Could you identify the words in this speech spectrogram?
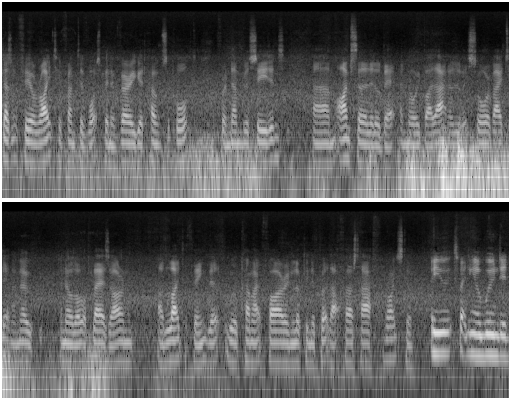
doesn't feel right in front of what's been a very good home support for a number of seasons. Um, I'm still a little bit annoyed by that and a little bit sore about it, and I know I know a lot of players are, and I'd like to think that we'll come out firing, looking to put that first half right still. Are you expecting a wounded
